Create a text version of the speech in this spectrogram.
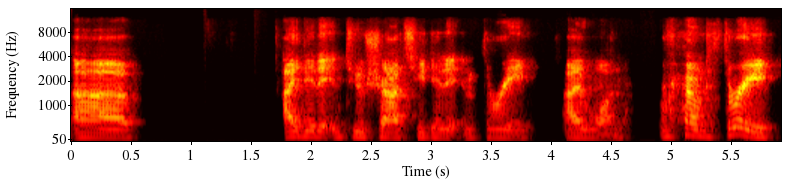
Uh, I did it in two shots. He did it in three. I won. Round three,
